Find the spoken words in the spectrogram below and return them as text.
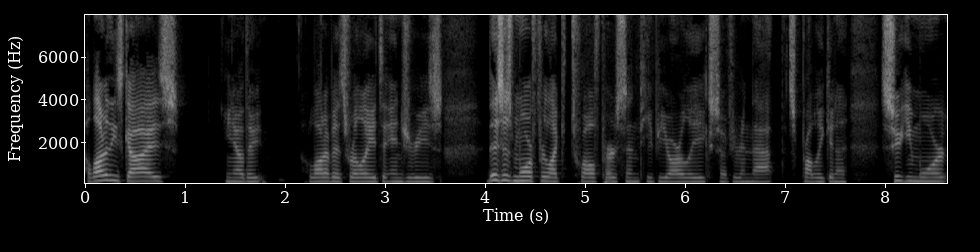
a lot of these guys, you know, they a lot of it's related to injuries. This is more for like 12 person PPR league. So if you're in that, it's probably going to suit you more.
